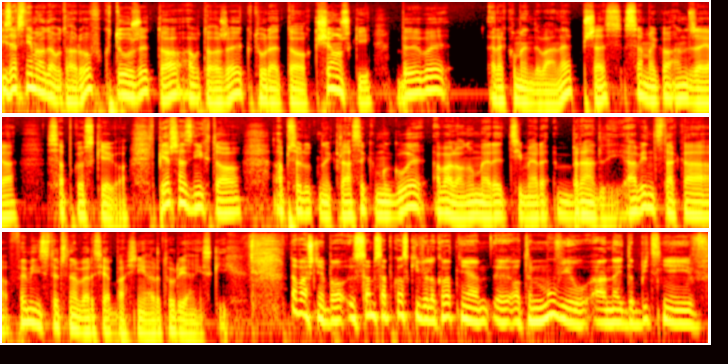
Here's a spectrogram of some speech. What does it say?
I zaczniemy od autorów, którzy to autorzy, które to książki były rekomendowane przez samego Andrzeja Sapkowskiego. Pierwsza z nich to absolutny klasyk Mgły Avalonu Mary Zimmer Bradley, a więc taka feministyczna wersja baśni arturiańskich. No właśnie, bo sam Sapkowski wielokrotnie y, o tym mówił, a najdobitniej w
